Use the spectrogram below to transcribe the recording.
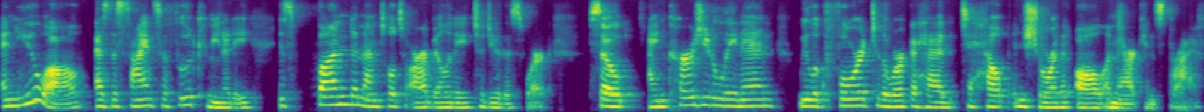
And you all, as the science of food community, is fundamental to our ability to do this work. So I encourage you to lean in. We look forward to the work ahead to help ensure that all Americans thrive.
